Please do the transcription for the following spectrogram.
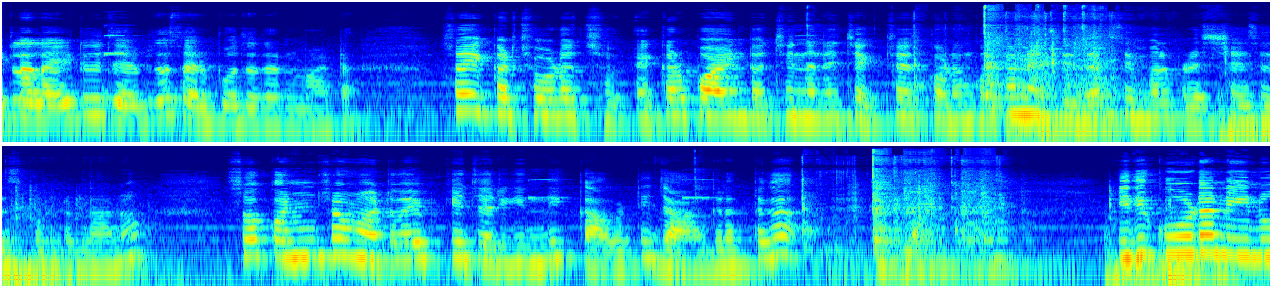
ఇట్లా లైట్గా జరిపితే సరిపోతుంది అనమాట సో ఇక్కడ చూడొచ్చు. ఎక్కడ పాయింట్ వచ్చిందని చెక్ చేసుకోవడం కోసం నేను సిజర్ సింబల్ ప్రెస్ చేసేసుకుంటున్నాను. సో కొంచెం అటువైపుకే జరిగింది కాబట్టి జాగ్రత్తగా ఇది కూడా నేను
